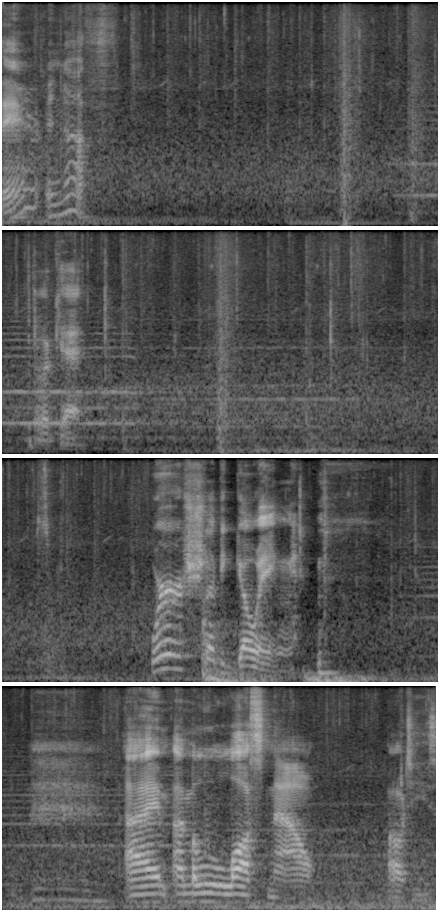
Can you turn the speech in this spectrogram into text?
Fair enough. Okay. Where should I be going? I'm I'm a little lost now. Oh jeez.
